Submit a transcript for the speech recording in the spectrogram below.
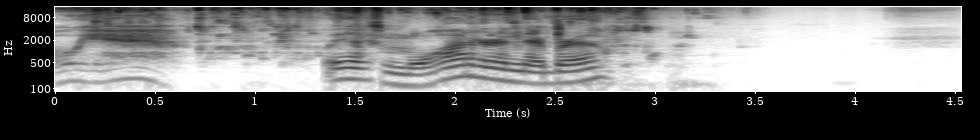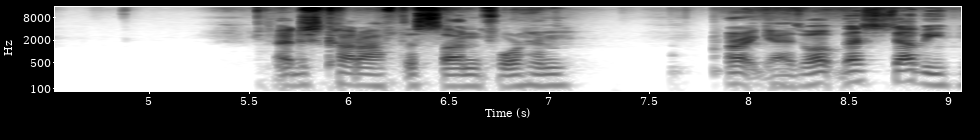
Oh, yeah. We have some water in there, bro. I just cut off the sun for him. Alright, guys. Well, that's Stubie.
